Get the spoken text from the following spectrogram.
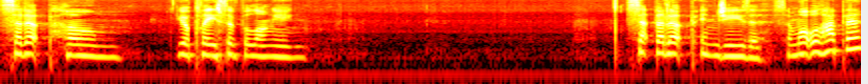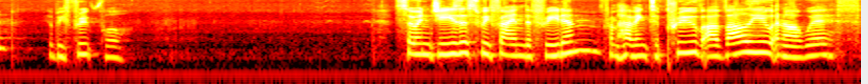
Set up home, your place of belonging. Set that up in Jesus. And what will happen? You'll be fruitful. So in Jesus, we find the freedom from having to prove our value and our worth.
